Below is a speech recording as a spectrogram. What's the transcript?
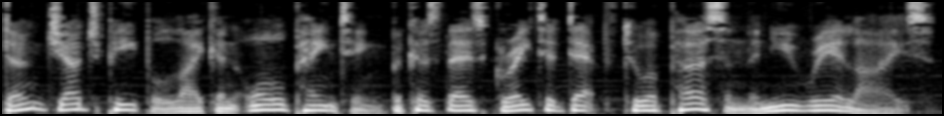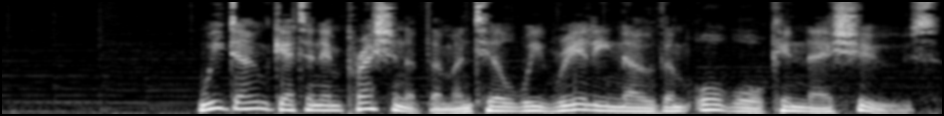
Don't judge people like an oil painting because there's greater depth to a person than you realize. We don't get an impression of them until we really know them or walk in their shoes.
